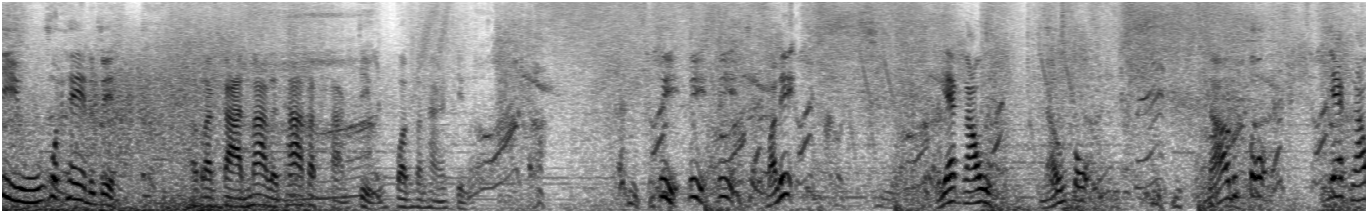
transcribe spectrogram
จิ๋วโคตรเท่ดูดิ อลังการมากเลยท่าสัตว์หางจิ๋วบอลสัตว์หางจิ๋วนี่นี่นี่มานี่แยกเงานารุโตะนารุโตะแยกเงา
